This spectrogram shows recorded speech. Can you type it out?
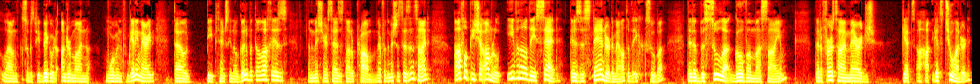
allowing ksubas to be bigger would undermine woman from getting married, that would be potentially no good. But the halach is, and the Mishnah says it's not a problem. Therefore, the Mishnah says inside, Afal Pisha Amru, even though they said there's a standard amount of the Iksuba, that a Basula Gova Masayim, that a first time marriage gets a, gets 200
